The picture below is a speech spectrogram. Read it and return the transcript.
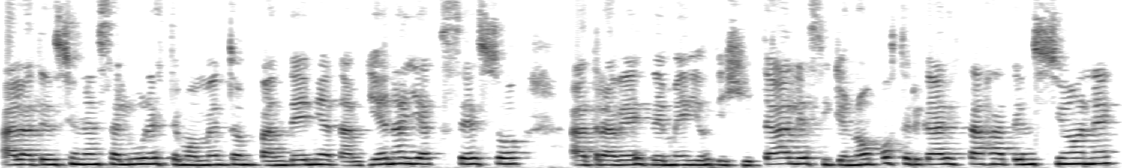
a la atención en salud, en este momento en pandemia también hay acceso a través de medios digitales y que no postergar estas atenciones.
